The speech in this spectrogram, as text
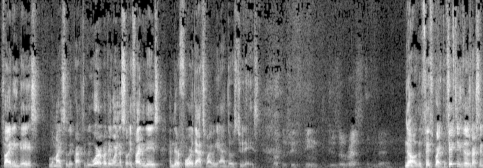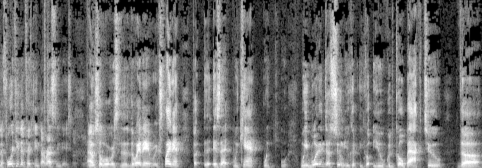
fighting days. Lamaisa, they practically were, but they weren't necessarily fighting days, and therefore that's why we add those two days. But the 15th is a resting day. No, the fifth, right? The fifteenth is a resting. Day. The fourteenth and fifteenth are resting days. And so, what was the, the, way they explain it, but is that we can't, we we wouldn't assume you could you would go back to the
